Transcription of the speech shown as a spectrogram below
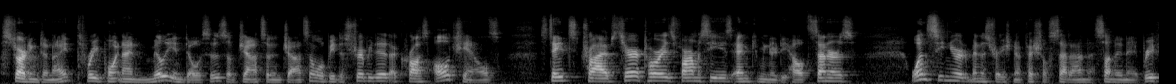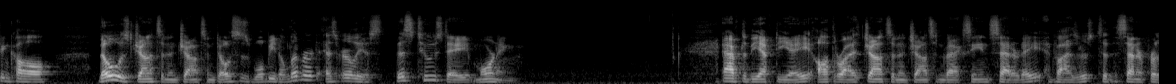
Starting tonight, 3.9 million doses of Johnson & Johnson will be distributed across all channels, states, tribes, territories, pharmacies, and community health centers. One senior administration official said on a Sunday night briefing call, those Johnson & Johnson doses will be delivered as early as this Tuesday morning. After the FDA authorized Johnson & Johnson vaccine Saturday, advisors to the Center for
